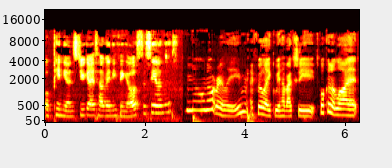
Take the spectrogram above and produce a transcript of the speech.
opinions. Do you guys have anything else to say on this? No, not really. I feel like we have actually spoken a lot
